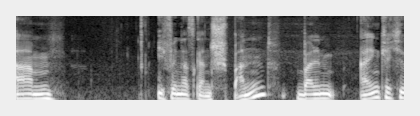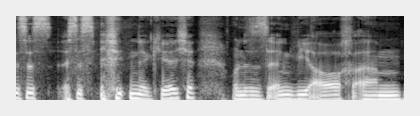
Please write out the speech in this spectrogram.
Ähm, ich finde das ganz spannend, weil eigentlich ist es, es ist in der Kirche und es ist irgendwie auch ähm,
